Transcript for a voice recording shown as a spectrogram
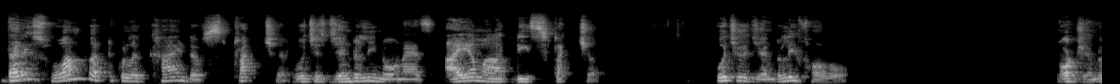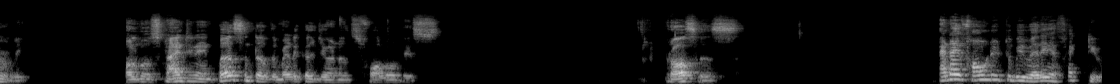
There is one particular kind of structure which is generally known as IMRD structure, which you generally follow, not generally, almost 99% of the medical journals follow this process. And I found it to be very effective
